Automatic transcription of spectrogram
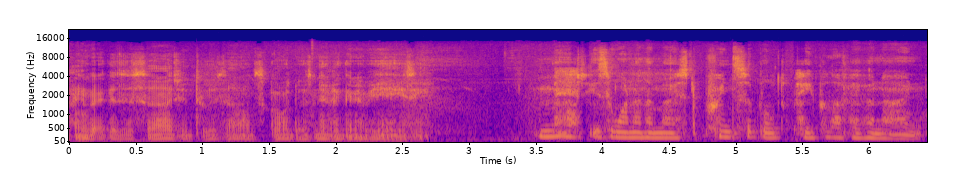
Going back as a sergeant to his old squad was never going to be easy. Matt is one of the most principled people I've ever known.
